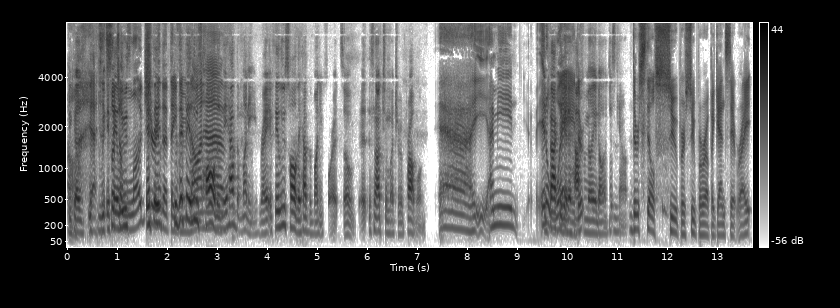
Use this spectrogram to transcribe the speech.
Oh, Because yeah, if, it's if such they a lose, luxury if they, that they 'cause do if they lose not Holl, then have. they have the money, right? If they lose Holl, they have the money for it, so it's not too much of a problem. Yeah, I mean, in, In, a fact, way, they get a half a million dollar discount. they're still super super up against it, right?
